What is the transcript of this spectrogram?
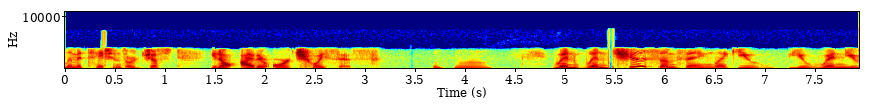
limitations or just you know either or choices. Mhm when when choose something like you you when you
